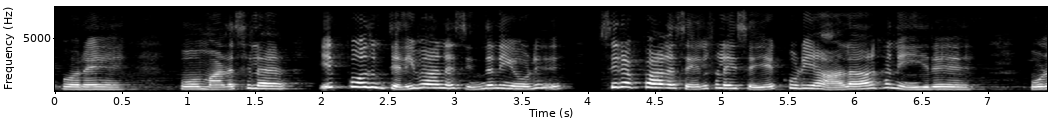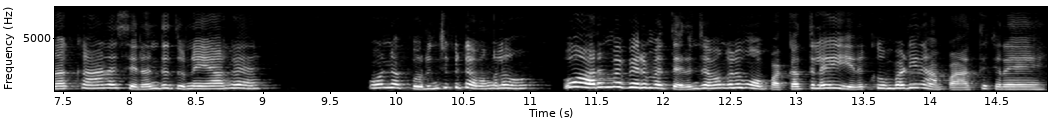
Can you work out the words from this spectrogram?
போறேன். உன் மனசுல எப்போதும் தெளிவான சிந்தனையோடு சிறப்பான செயல்களை செய்யக்கூடிய ஆளாக நீ இரு. உனக்கான சிறந்த துணையாக உன்னை புரிஞ்சுக்கிட்டவங்களும் உன் அருமை பெருமை தெரிஞ்சவங்களும் உன் பக்கத்திலே இருக்கும்படி நான் பார்த்துக்கிறேன்.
